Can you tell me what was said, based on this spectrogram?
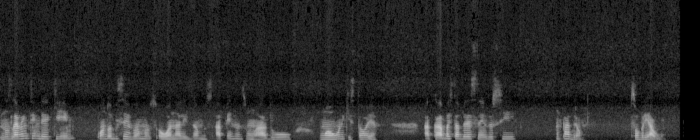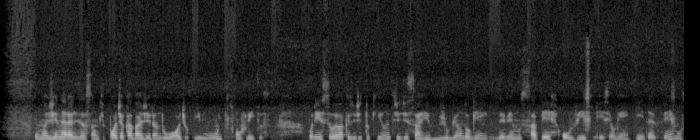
nos leva a entender que quando observamos ou analisamos apenas um lado ou uma única história, acaba estabelecendo-se um padrão sobre algo. Uma generalização que pode acabar gerando ódio e muitos conflitos. Por isso, eu acredito que antes de sairmos julgando alguém, devemos saber ouvir esse alguém e devemos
